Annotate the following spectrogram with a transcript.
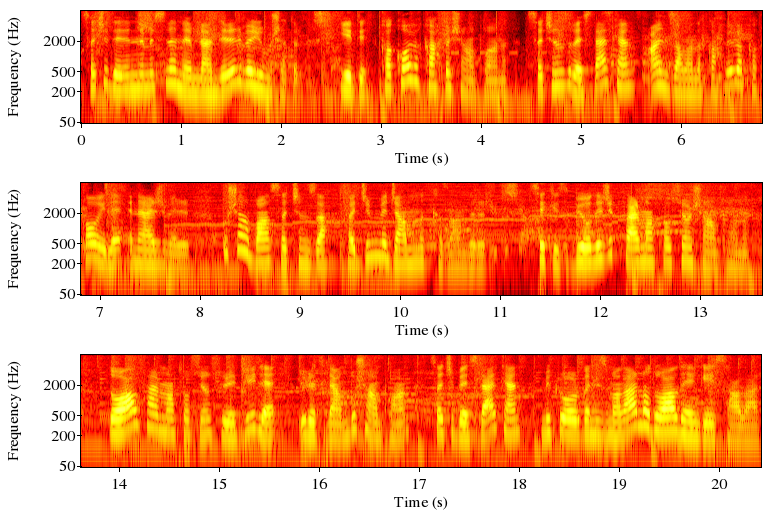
saçı derinlemesine nemlendirir ve yumuşatır. 7. Kakao ve kahve şampuanı. Saçınızı beslerken aynı zamanda kahve ve kakao ile enerji verir. Bu şampuan saçınıza hacim ve canlılık kazandırır. 8. Biyolojik fermentasyon şampuanı. Doğal fermentasyon süreciyle üretilen bu şampuan saçı beslerken mikroorganizmalarla doğal dengeyi sağlar.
